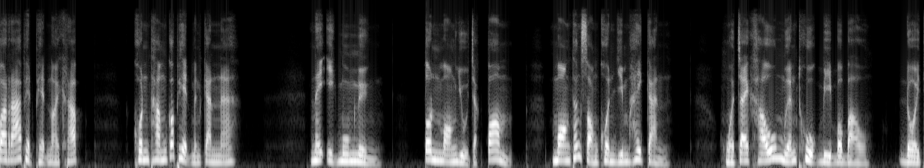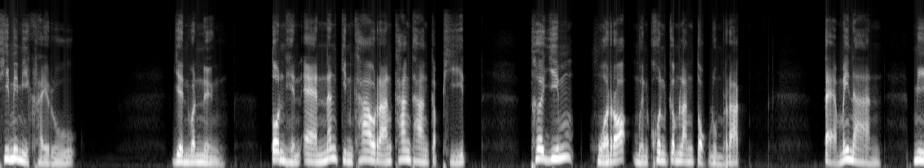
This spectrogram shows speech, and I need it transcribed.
ปลาร้าเผ็ดๆหน่อยครับ คนทำก็เผ็ดเหมือนกันนะ ในอีกมุมหนึ่ง ต้นมองอยู่จากป้อม มองทั้งสองคนยิ้มให้กัน หัวใจเขาเหมือนถูกบีบเบาๆ โดยที่ไม่มีใครรู้ เย็นวันหนึ่ง ต้นเห็นแอนนั่งกินข้าวร้านข้างทางกับพีทเธอยิ้ม หัวเราะเหมือนคนกำลังตกหลุมรัก แต่ไม่นานมี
